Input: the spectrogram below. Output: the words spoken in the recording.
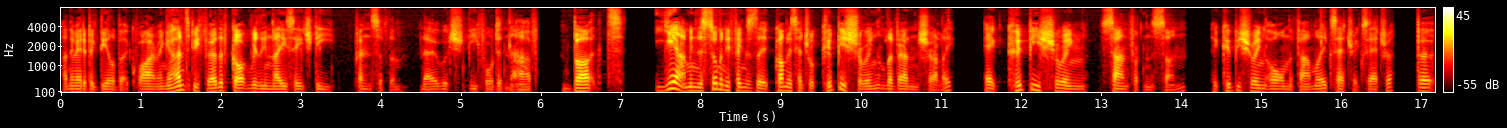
and they made a big deal about acquiring it. And to be fair, they've got really nice HD prints of them now, which E4 didn't have. But yeah, I mean, there's so many things that Comedy Central could be showing Laverne and Shirley. It could be showing Sanford and Son. It could be showing All in the Family, etc., etc. But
